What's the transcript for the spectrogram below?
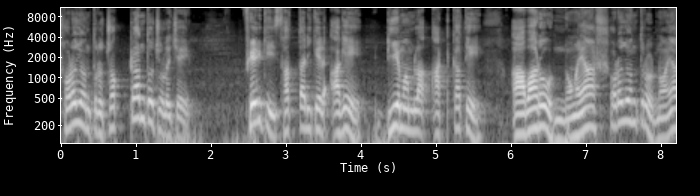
ষড়যন্ত্র চক্রান্ত চলেছে, ফের কি সাত তারিখের আগে ডিএ মামলা আটকাতে আবারও নয়া ষড়যন্ত্র, নয়া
